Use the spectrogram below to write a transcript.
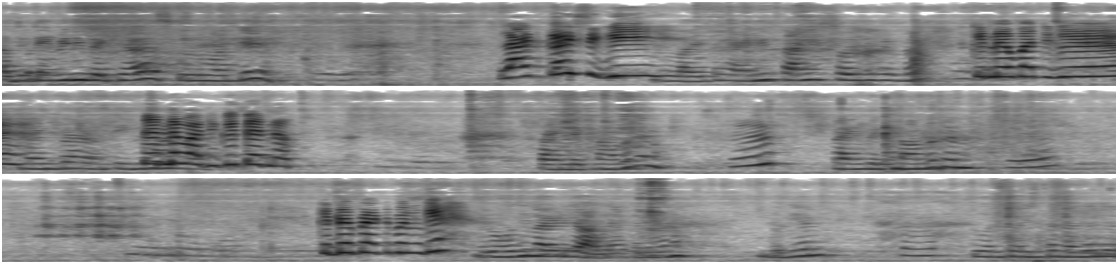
ਅੱਜ ਟੀਵੀ ਨਹੀਂ ਦੇਖਿਆ ਸਕੂਲ ਆ ਕੇ ਲਾਈਟ ਗਈ ਸੀਗੀ ਲਾਈਟ ਹੈ ਨਹੀਂ ਤਾਂ ਹੀ ਸੋਈ ਤੇ ਫਿਰਦਾ ਕਿੰਨੇ ਵੱਜ ਗਏ ਲਾਈਟ ਤਾਂ ਟੀਵੀ ਤਿੰਨ ਵੱਜ ਗਏ ਤਿੰਨ ਟਾਈਮ ਦੇਖਣਾ ਆਉਂਦਾ ਤੈਨੂੰ ਹੂੰ ਟਾਈਮ ਦੇਖਣਾ ਆਉਂਦਾ ਤੈਨੂੰ ਹੂੰ। ਕਿੰਨੇ ਬ੍ਰੈਡ ਬਣ ਗਏ ਰੋਜ਼ ਹੀ ਲਾਈਟ ਜਾਗ ਲਿਆ ਕਰੀ ਹਨਾ ਵਧੀਆ ਨਹੀਂ ਤੂੰ ਅੱਜ ਇਸ ਤਰ੍ਹਾਂ ਲੱਗ ਰਿਹਾ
